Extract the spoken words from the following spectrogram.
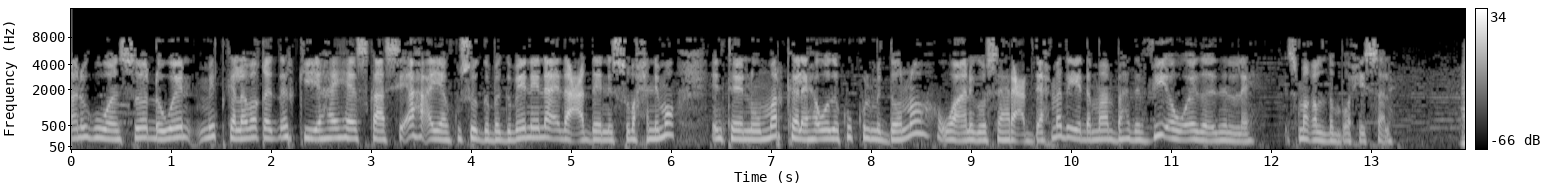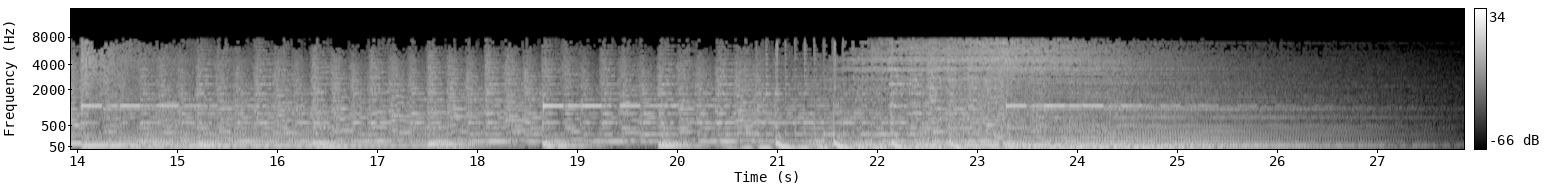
Anigu waan soo dhoweyn. Midka laba qadarkii yahay heeskaasi ah ayaan ku soo gebagabeynaynaa idaacaddeenni subaxnimo. Intaynu mar kale hawada ku kulmi doonno waa anigoo sahre cabdi axmed iyo dhammaan bahda v o eda idin leh. Ismaqal dambe xiise leh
